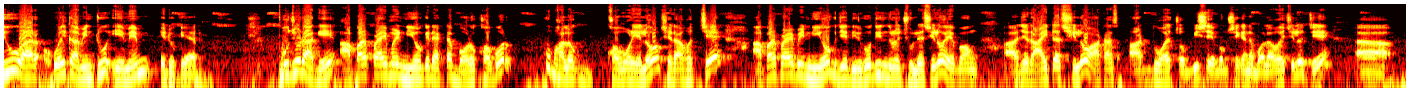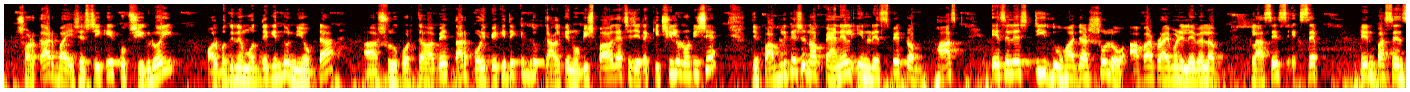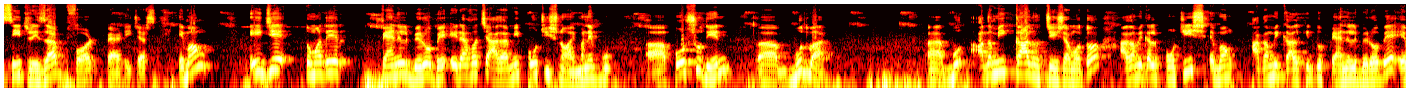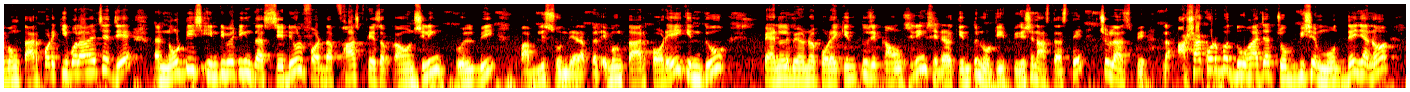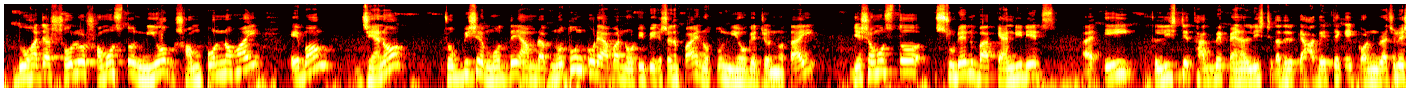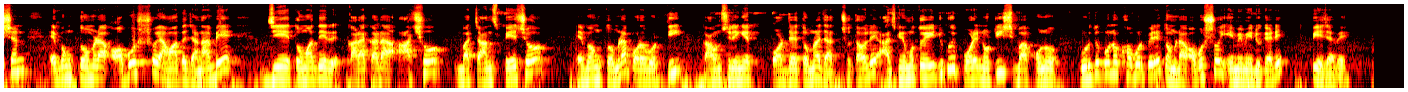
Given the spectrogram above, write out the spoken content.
You are welcome in to M M Educare পুজোর আগে upper primary নিয়োগের একটা বড় খবর, খুব ভালো খবর এলো, সেটা হচ্ছে আপার প্রাইমারি নিয়োগ যে দীর্ঘদিন ধরে ঝুলেছিল এবং যে রায়টা ছিল আঠাশ আট দু হাজার চব্বিশে এবং সেখানে বলা হয়েছিল যে সরকার বা এসএসসিকে খুব শীঘ্রই অল্প দিনের মধ্যে কিন্তু নিয়োগটা শুরু করতে হবে। তার পরিপ্রেক্ষিতে কিন্তু কালকে নোটিশ পাওয়া গেছে, যেটা কি ছিল নোটিশে যে publication of panel in respect of first S L S T দু হাজার ষোলো upper primary level of classes except ten percent seat reserve for para teachers এবং এই যে তোমাদের প্যানেল বেরোবে, এটা হচ্ছে আগামী পঁচিশ নয় মানে পরশু দিন বুধবার। আগামীকাল হচ্ছে হিসাব মতো আগামীকাল পঁচিশ এবং আগামীকাল কিন্তু প্যানেল বেরোবে এবং তারপরে কি বলা হয়েছে যে notice intimating the schedule for the first phase of counselling will be publish soon there এবং তারপরেই কিন্তু প্যানেল বেরোনোর পরে কিন্তু যে কাউন্সিলিং সেটারও কিন্তু নোটিফিকেশন আস্তে আস্তে চলে আসবে। আশা করব দু হাজার চব্বিশের মধ্যে যেন দু হাজার ষোলো সমস্ত নিয়োগ সম্পন্ন হয় এবং যেন চব্বিশের মধ্যে আমরা নতুন করে আবার নোটিফিকেশন পাই নতুন নিয়োগের জন্য। তাই যে সমস্ত স্টুডেন্ট বা ক্যান্ডিডেটস এই লিস্টে থাকবে প্যানেল লিস্ট তাদেরকে আগে থেকেই কনগ্রাচুলেশন এবং তোমরা অবশ্যই আমাদের জানাবে যে তোমাদের কারা কারা আছো বা চান্স পেয়েছ এবং তোমরা পরবর্তী কাউন্সিলিংয়ের পর্যায়ে তোমরা যাচ্ছ। তাহলে আজকের মতো এইটুকুই। পরে নোটিশ বা কোনো গুরুত্বপূর্ণ খবর পেলে তোমরা অবশ্যই এম এম পেয়ে যাবে।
